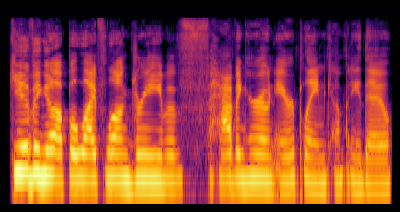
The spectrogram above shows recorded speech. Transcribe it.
giving up a lifelong dream of having her own airplane company, though.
